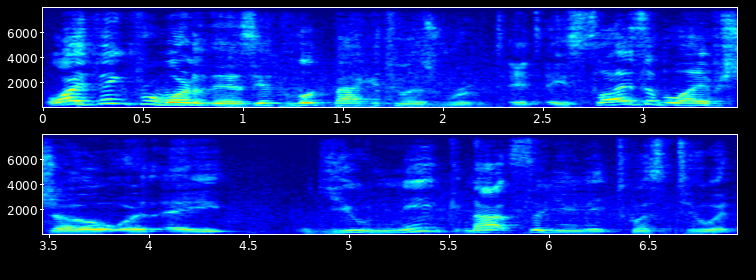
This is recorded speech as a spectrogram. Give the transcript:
Well, I think for what it is, you have to look back into its root. It's a slice of life show with a unique, not so unique twist to it.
